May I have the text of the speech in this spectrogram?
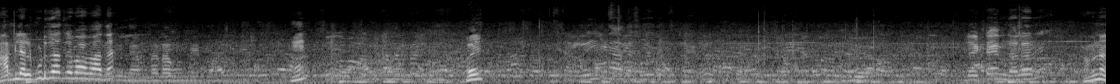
आपल्याला कुठं जायचं बाबा आता हं? लई टाइम झाला रे. हो ना.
